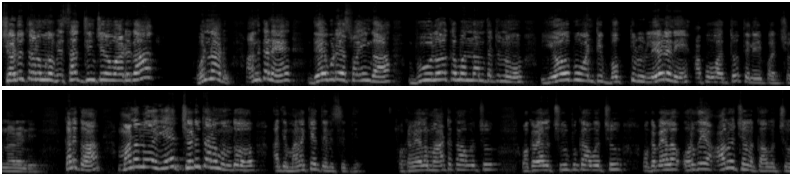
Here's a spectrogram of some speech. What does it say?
చెడుతనమును విసర్జించిన వాడుగా ఉన్నాడు. అందుకనే దేవుడే స్వయంగా భూలోకమందంతటను యోబు వంటి భక్తుడు లేడని అపవాదితో తెలియపరుచున్నాడండి. కనుక మనలో ఏ చెడుతనం ఉందో అది మనకే తెలిసిద్ది. ఒకవేళ మాట కావచ్చు ఒకవేళ చూపు కావచ్చు ఒకవేళ హృదయ ఆలోచన కావచ్చు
